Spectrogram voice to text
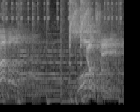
battle. Yoshi.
